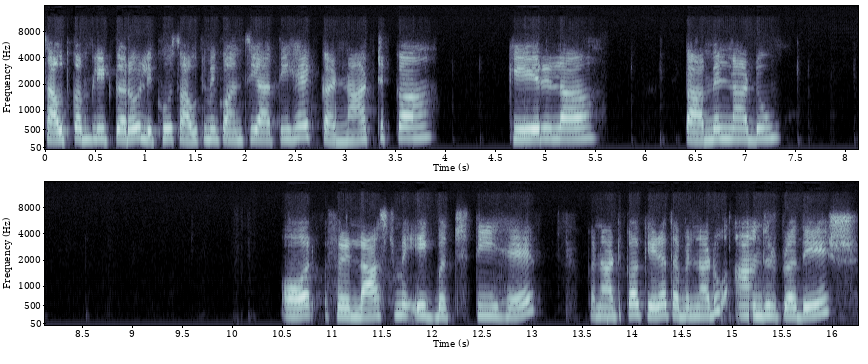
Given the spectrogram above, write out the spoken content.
साउथ कंप्लीट करो, लिखो साउथ में कौन सी आती है? कर्नाटका, केरला, तमिलनाडु और फिर लास्ट में एक बचती है, कर्नाटका, केरला, तमिलनाडु आंध्र प्रदेश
